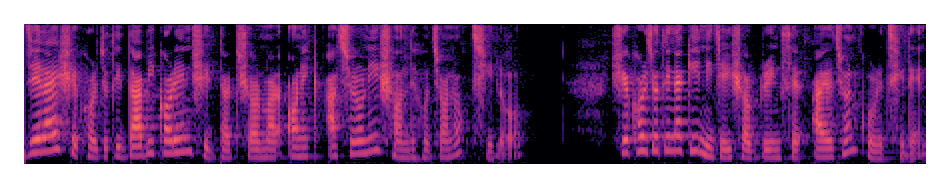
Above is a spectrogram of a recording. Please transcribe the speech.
জেরায় শেখরজ্যোতি দাবি করেন, সিদ্ধার্থ শর্মার অনেক আচরণই সন্দেহজনক ছিল। শেখরজ্যোতি নাকি নিজেই সব ড্রিঙ্কসের আয়োজন করেছিলেন।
